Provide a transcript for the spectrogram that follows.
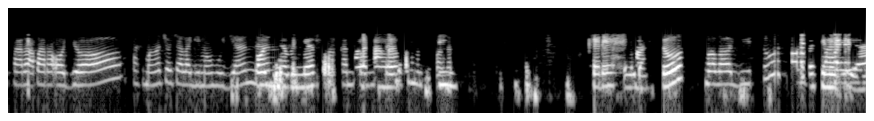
para para ojol, pas banget cuaca lagi mau hujan Oh dan iya bener. makan itu banget. Oke deh, Ya udah. kalau gitu. Sampai sini ya.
